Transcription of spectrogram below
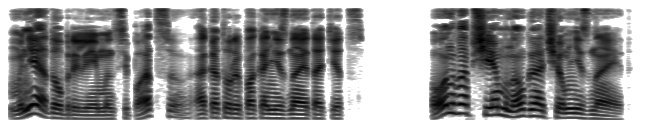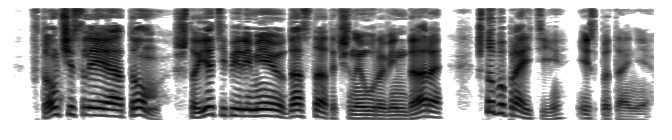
мне одобрили эмансипацию, о которой пока не знает отец. Он вообще много о чем не знает. В том числе и о том, что я теперь имею достаточный уровень дара, чтобы пройти испытание.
